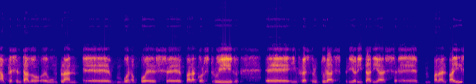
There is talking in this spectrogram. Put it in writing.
ha presentado un plan, bueno, pues para construir eh, infraestructuras prioritarias eh, para el país.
